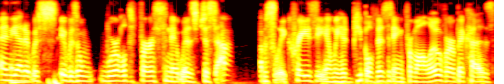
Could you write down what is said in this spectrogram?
And yet it was it was a world first and it was just absolutely crazy. And we had people visiting from all over because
